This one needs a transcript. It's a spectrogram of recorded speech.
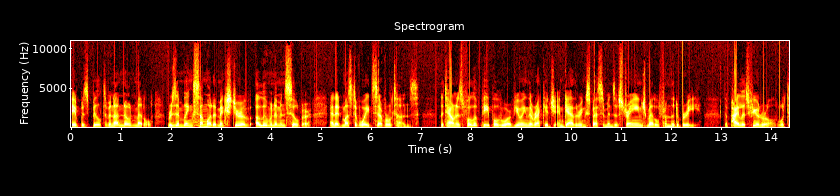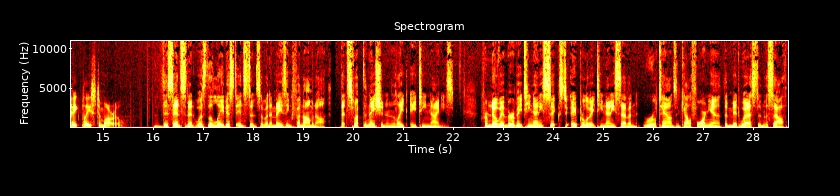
It was built of an unknown metal, resembling somewhat a mixture of aluminum and silver, and it must have weighed several tons. The town is full of people who are viewing the wreckage and gathering specimens of strange metal from the debris. The pilot's funeral will take place tomorrow. This incident was the latest instance of an amazing phenomena that swept the nation in the late 1890s. From November of 1896 to April of 1897, rural towns in California, the Midwest, and the South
